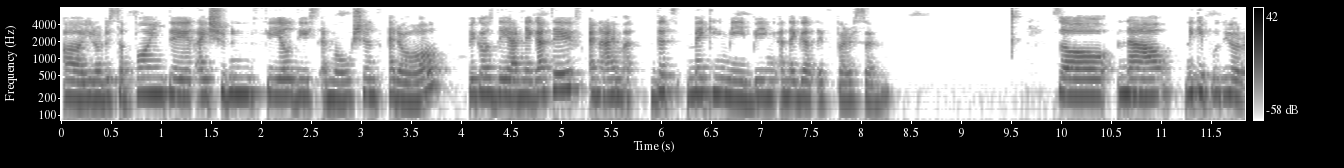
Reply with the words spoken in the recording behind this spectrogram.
uh, you know disappointed i shouldn't feel these emotions at all because they are negative and i'm that's making me being a negative person. So now nikki put your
